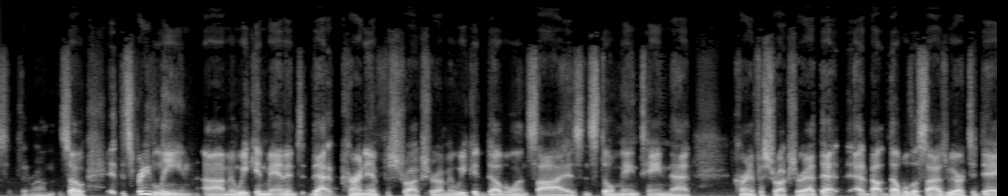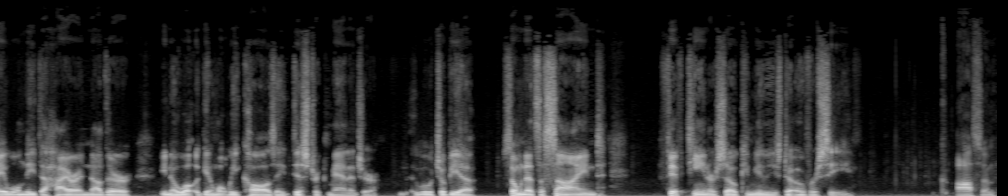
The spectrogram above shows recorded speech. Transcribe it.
something around. So it's pretty lean, um, and we can manage that current infrastructure. I mean, we could double in size and still maintain that current infrastructure. At that, at about double the size we are today, we'll need to hire another, you know, what again, what we call as a district manager, which will be a someone that's assigned 15 or so communities to oversee. Awesome.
